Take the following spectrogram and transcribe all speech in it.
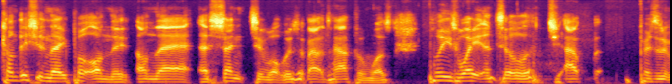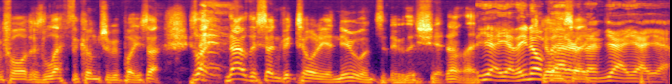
condition they put on the on their assent to what was about to happen was please wait until uh, President Ford has left the country before you start. It's like now they send Victoria Nuland to do this shit, don't they? Yeah, yeah, they know better say- than yeah, yeah, yeah.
